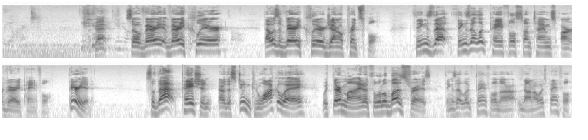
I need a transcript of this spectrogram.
really aren't. Okay. You know, So very, very clear. That was a very clear general principle. Things that things that look painful sometimes aren't very painful. Period. So that patient or the student can walk away with their mind with a little buzz phrase. Things that look painful, not, not always painful.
